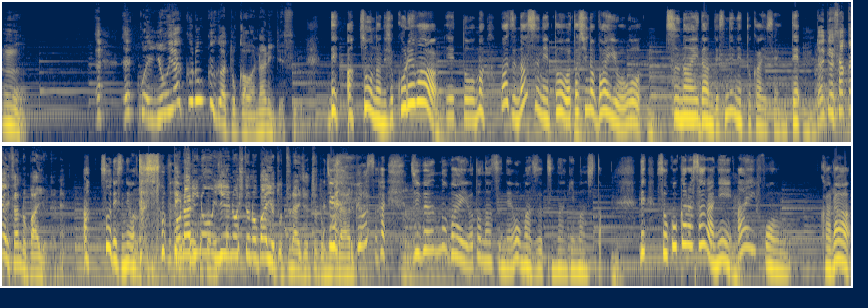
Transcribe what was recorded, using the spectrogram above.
うん。え、え、これ予約録画とかは何でする？で、あ、そうなんですよ。これは、うんえっ、と、まあ、まずナスネと私のバイオをうん。繋いだんですね、ネット回線で。うん。大体酒井さんのバイオだよね。あ、そうですね、うん私の。隣の家のの人のバイオと繋いじゃちょっと問題あるから。はい。うん自分のバイオとナスネをまずつなぎました。うんで、そこからさらにうん iPhone からうん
